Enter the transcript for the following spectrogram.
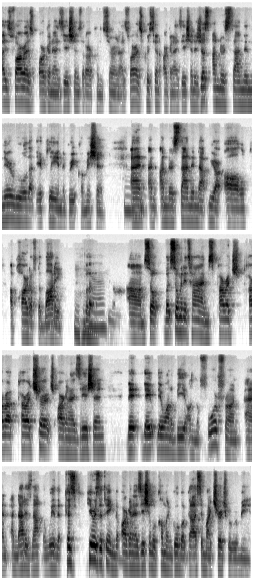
as far as organizations that are concerned, as far as Christian organization, is just understanding their role that they play in the Great Commission, mm-hmm. and and understanding that we are all a part of the body. Mm-hmm. But yeah. you know, um, so but so many times para para para church organization. They, they, they want to be on the forefront and, and that is not the way that because here's the thing the organization will come and go but god said my church will remain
